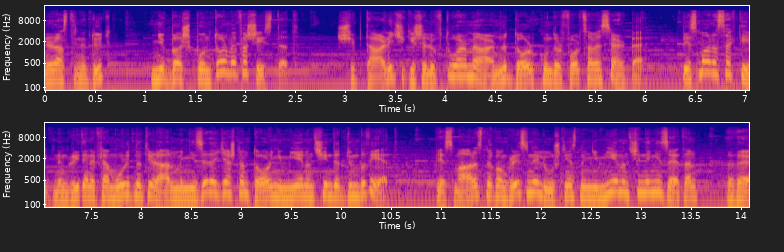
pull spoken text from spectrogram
Në rastin e dytë, një bashkëpunëtor me fashistët, shqiptari që kishte luftuar me armë në dorë kundër forcave serbe. Pjesëmarrës aktiv në ngritjen e flamurit në Tiranë më 26 nëntor 1912, pjesëmarrës në Kongresin e Lushnjes në 1920-ën dhe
